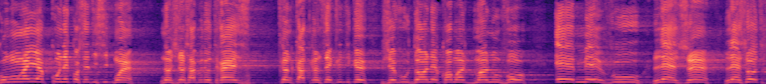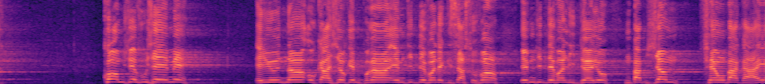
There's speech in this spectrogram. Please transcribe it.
go moyen pour connaître ces disciples dans Jean chapitre 13 34 35 il dit que je vous donne un commandement nouveau aimez-vous les uns les autres comme je vous ai aimé. Et il y a une occasion que je prends et me dit devant l'église souvent, et me dit devant le leader, je ne peux jamais faire un bagage,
